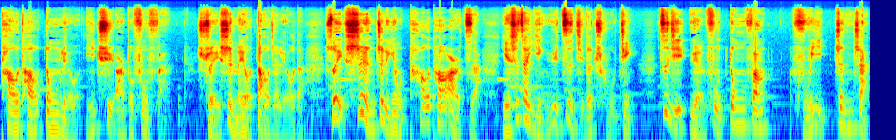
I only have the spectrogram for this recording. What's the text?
滔滔东流，一去而不复返，水是没有倒着流的，所以诗人这里用“滔滔”二字啊，也是在隐喻自己的处境，自己远赴东方服役征战，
